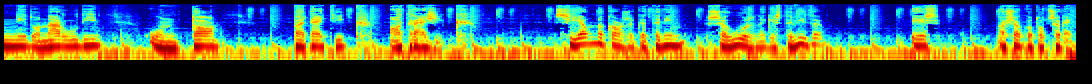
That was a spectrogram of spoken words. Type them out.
ni donar-li un to patètic o tràgic. Si hi ha una cosa que tenim segura en aquesta vida és això que tots sabem.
